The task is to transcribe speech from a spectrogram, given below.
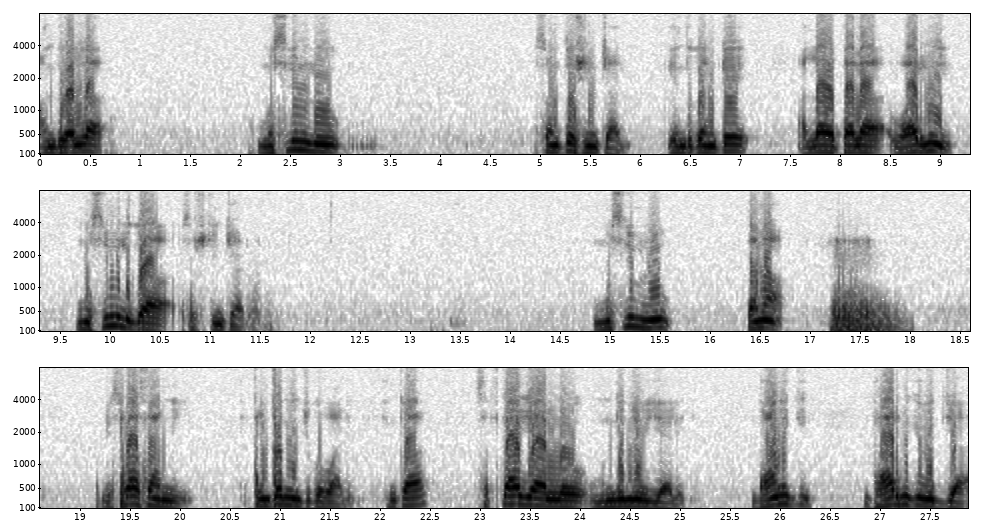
అందువల్ల ముస్లింలు సంతోషించాలి. ఎందుకంటే అల్లాహతాల వారిని ముస్లింలుగా సృష్టించాడు. ముస్లింలు తమ విశ్వాసాన్ని పెంపొందించుకోవాలి. ఇంకా సత్కార్యాల్లో ముందంజ వేయాలి. దానికి ధార్మిక విద్య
